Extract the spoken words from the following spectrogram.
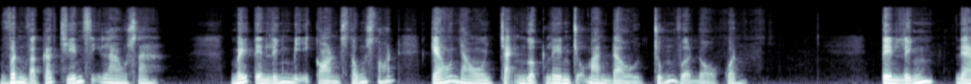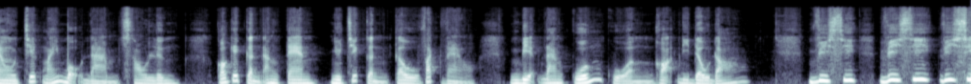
Vân và các chiến sĩ lao ra. Mấy tên lính Mỹ còn sống sót, kéo nhau chạy ngược lên chỗ ban đầu chúng vừa đổ quân. Tên lính đeo chiếc máy bộ đàm sau lưng, có cái cần anten như chiếc cần câu vắt vào, miệng đang cuống cuồng gọi đi đâu đó. VC, VC, VC.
